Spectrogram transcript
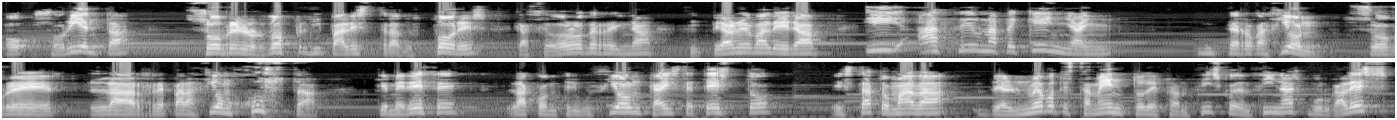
os orienta sobre los dos principales traductores, Casiodoro de Reina, Cipriano de Valera, y hace una pequeña interrogación sobre la reparación justa que merece la contribución que a este texto está tomada del Nuevo Testamento de Francisco de Encinas, burgalés,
